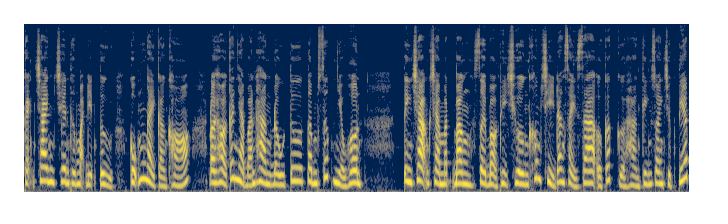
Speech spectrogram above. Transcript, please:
cạnh tranh trên thương mại điện tử cũng ngày càng khó, đòi hỏi các nhà bán hàng đầu tư tâm sức nhiều hơn. Tình trạng trả mặt bằng, rời bỏ thị trường không chỉ đang xảy ra ở các cửa hàng kinh doanh trực tiếp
